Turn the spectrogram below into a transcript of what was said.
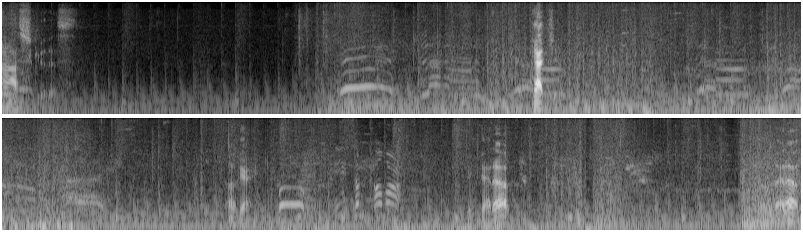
Ah, screw this. Gotcha. Okay. Pick that up. That up.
